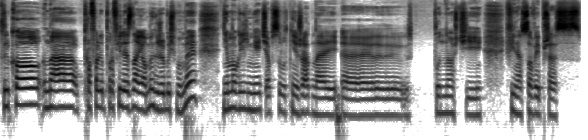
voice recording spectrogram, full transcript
tylko na profile, profile znajomych, żebyśmy my nie mogli mieć absolutnie żadnej e, płynności finansowej przez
